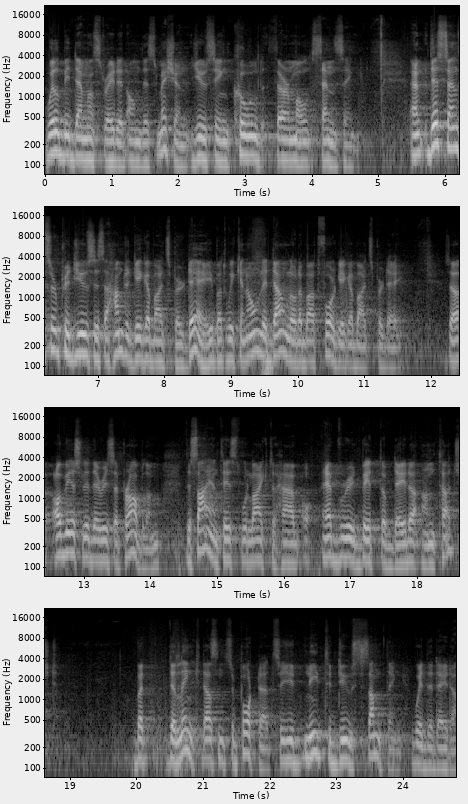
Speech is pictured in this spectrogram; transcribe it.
will be demonstrated on this mission using cooled thermal sensing. And this sensor produces 100 gigabytes per day, but we can only download about 4 gigabytes per day. So obviously there is a problem. The scientists would like to have every bit of data untouched, but the link doesn't support that. So you need to do something with the data.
